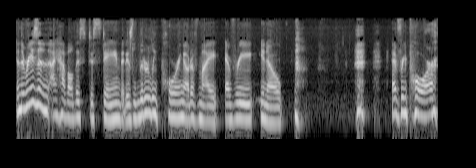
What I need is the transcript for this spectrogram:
And the reason I have all this disdain that is literally pouring out of my every, you know, every pore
